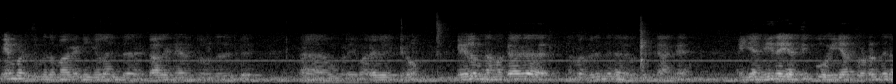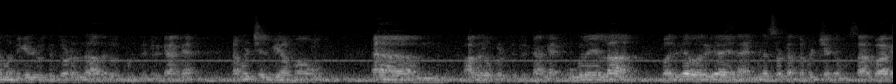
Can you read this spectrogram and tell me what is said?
மேம்படுத்தும் விதமாக நீங்களும் இந்த காலை நேரத்தில் வந்ததுக்கு உங்களை வரவேற்கிறோம். மேலும் நமக்காக நம்ம விருந்தினர் வந்திருக்காங்க. ஐயா நீரை அத்திப்போ ஐயா தொடர்ந்து நம்ம நிகழ்வுக்கு தொடர்ந்து ஆதரவு கொடுத்துட்டு இருக்காங்க. தமிழ்ச்செல்வி அம்மாவும் ஆஹ், ஆதரவு கொடுத்துட்டு இருக்காங்க. உங்களை எல்லாம் வருக வருக என மின்னசோட்டா தமிழ்ச்சங்கம் சார்பாக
